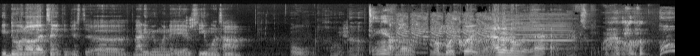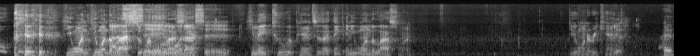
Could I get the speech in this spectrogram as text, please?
He doing all that tanking just to uh not even win the AFC one time. Oh, hold up, Damn. No, my boy Quake. I don't know about that. that's wild. he won. He won the I last Super Bowl said last what year. I said. He made two appearances, I think, and he won the last one. Do you want to recant? Yes. I,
